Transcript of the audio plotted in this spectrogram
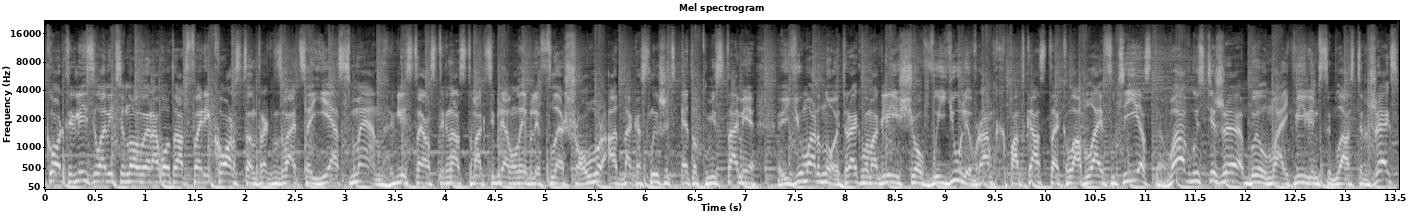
Рекорд-релизе ловите новую работу от Ферри Корстон. Трек называется Yes Man. Релиз состоялся 13 октября на лейбле Flashover, однако слышать этот местами юморной трек вы могли еще в июле в рамках подкаста Club Life у Тиеста. В августе же был Майк Вильямс и Бластер Джекс,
